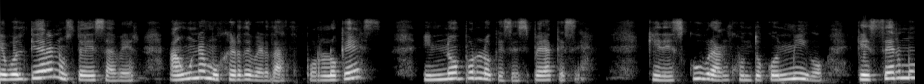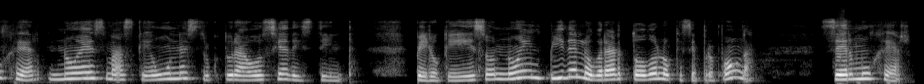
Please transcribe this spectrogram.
que voltearan ustedes a ver a una mujer de verdad por lo que es y no por lo que se espera que sea que descubran junto conmigo que ser mujer no es más que una estructura ósea distinta, pero que eso no impide lograr todo lo que se proponga. Ser mujer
